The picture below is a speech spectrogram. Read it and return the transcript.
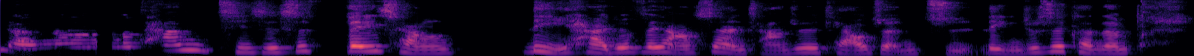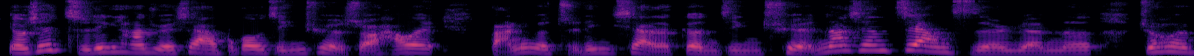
人呢，他其实是非常厉害，就非常擅长，就是调整指令。就是可能有些指令他觉得下的不够精确的时候，他会把那个指令下得更精确。那像这样子的人呢，就会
